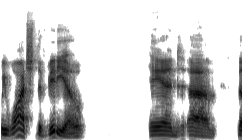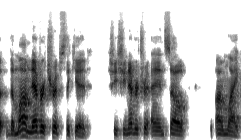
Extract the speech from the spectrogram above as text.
we watch the video, and um, the the mom never trips the kid. She she never trip, and so I'm like,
